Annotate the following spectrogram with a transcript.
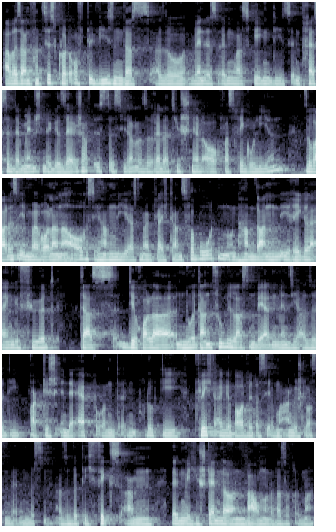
Aber San Francisco hat oft bewiesen, dass, also, wenn es irgendwas gegen das Interesse der Menschen, der Gesellschaft ist, dass sie dann also relativ schnell auch was regulieren. So war das eben bei Rollern auch. Sie haben die erstmal gleich ganz verboten und haben dann die Regel eingeführt, dass die Roller nur dann zugelassen werden, wenn sie also die praktisch in der App und im Produkt die Pflicht eingebaut wird, dass sie irgendwo angeschlossen werden müssen. Also wirklich fix an irgendwelche Ständer und Baum oder was auch immer.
